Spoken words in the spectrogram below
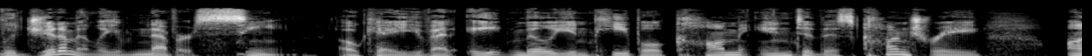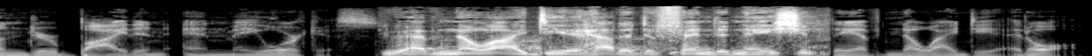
legitimately have never seen. Okay, you've had 8 million people come into this country under Biden and Mayorkas. You have no idea how to defend a nation. They have no idea at all.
